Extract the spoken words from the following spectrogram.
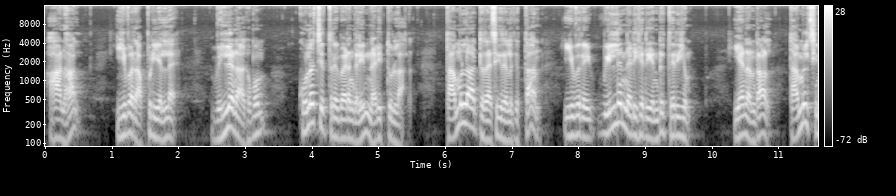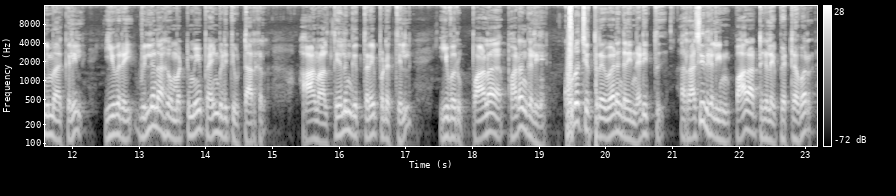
ஆனால் இவர் அப்படியல்ல வில்லனாகவும் குணச்சித்திர வேடங்களில் நடித்துள்ளார். தமிழ்நாட்டு ரசிகர்களுக்குத்தான் இவரை வில்லன் நடிகர் என்று தெரியும். ஏனென்றால் தமிழ் சினிமாக்களில் இவரை வில்லனாக மட்டுமே பயன்படுத்தி விட்டார்கள். ஆனால் தெலுங்கு திரைப்படத்தில் இவர் பல படங்களில் குணச்சித்திர வேடங்களில் நடித்து ரசிகர்களின் பாராட்டுகளை பெற்றவர்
